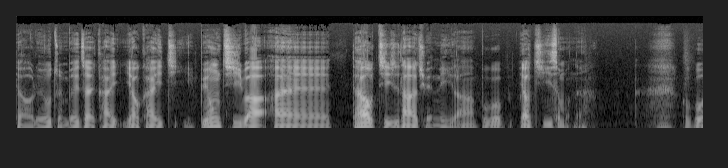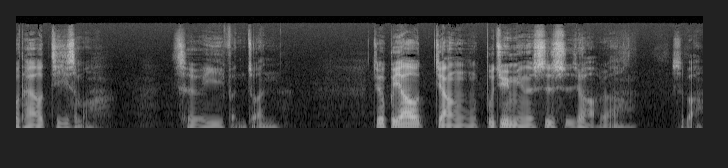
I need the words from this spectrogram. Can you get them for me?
小刘准备再开，要开一集，不用急吧？哎，他要急是他的权利啦。不过要急什么呢？不过他要急什么？侧翼粉专，就不要讲不具名的事实就好了，是吧？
